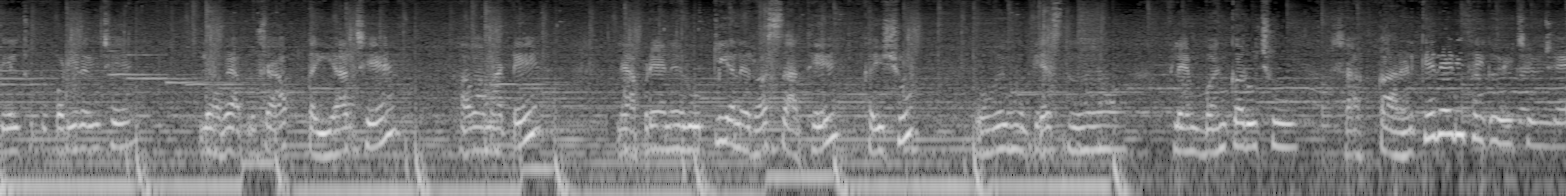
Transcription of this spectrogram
તેલ છૂટું પડી રહ્યું છે. એટલે હવે આપણું શાક તૈયાર છે ખાવા માટે. એટલે આપણે એને રોટલી અને રસ સાથે ખાઈશું. તો હવે હું ગેસનો ફ્લેમ બંધ કરું છું. શાક કારણ કે રેડી થઈ ગયું છે.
